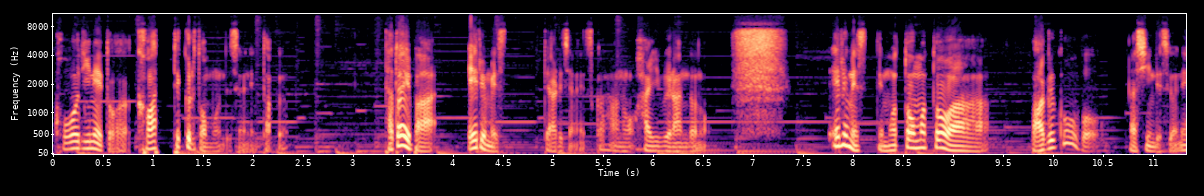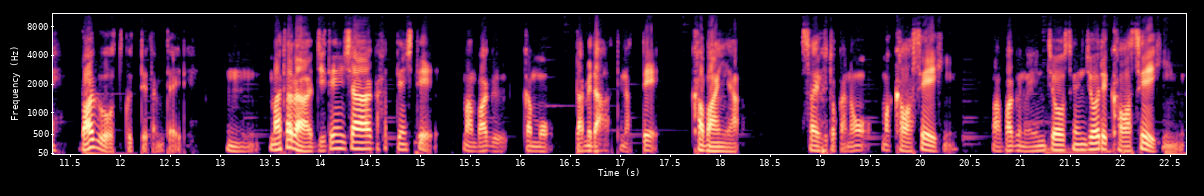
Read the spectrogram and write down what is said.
コーディネートが変わってくると思うんですよね、多分。例えば、エルメスってあるじゃないですか。あの、ハイブランドの。エルメスってもともとはバグ工房らしいんですよね。バグを作ってたみたいで。うん。まあ、ただ、自転車が発展して、まあ、バグがもうダメだってなって、カバンや財布とかの、まあ、革製品、まあ、バグの延長線上で革製品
